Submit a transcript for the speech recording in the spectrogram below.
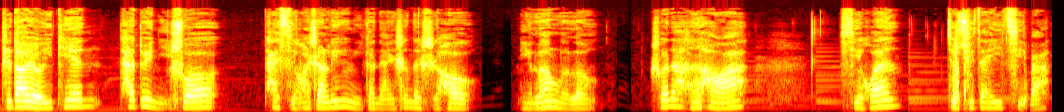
直到有一天，他对你说他喜欢上另一个男生的时候，你愣了愣，说：“那很好啊，喜欢。”就去在一起吧。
